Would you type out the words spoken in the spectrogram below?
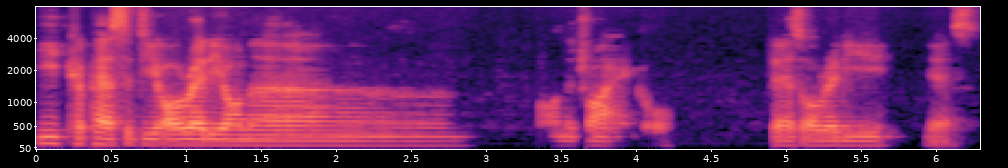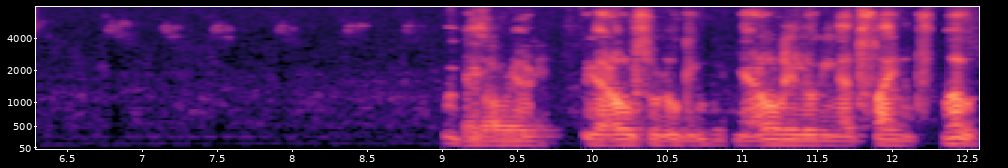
heat capacity already on a on a triangle. There's already yes. Okay. There's already. You are also looking. You are only looking at fine. Well,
